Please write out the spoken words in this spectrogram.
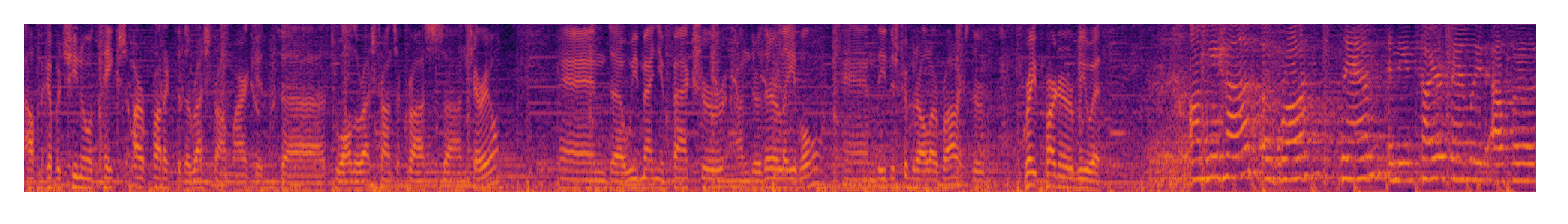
Alfa Cappuccino takes our product to the restaurant market, uh, to all the restaurants across uh, Ontario. And uh, we manufacture under their label and they distribute all our products. They're a great partner to be with. On behalf of Ross, Sam, and the entire family at Alfa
